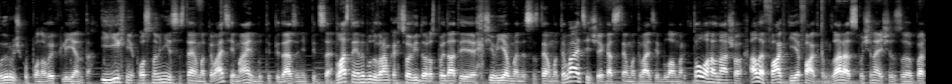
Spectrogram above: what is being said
виручку по нових клієнтах. І їхні основні системи мотивації мають бути підв'язані під це. Власне, я не буду в рамках цього відео розповідати, чи є в мене система мотивації, чи яка система мотивації була у маркетолога нашого, але факт є фактом. Зараз, починаючи з 1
